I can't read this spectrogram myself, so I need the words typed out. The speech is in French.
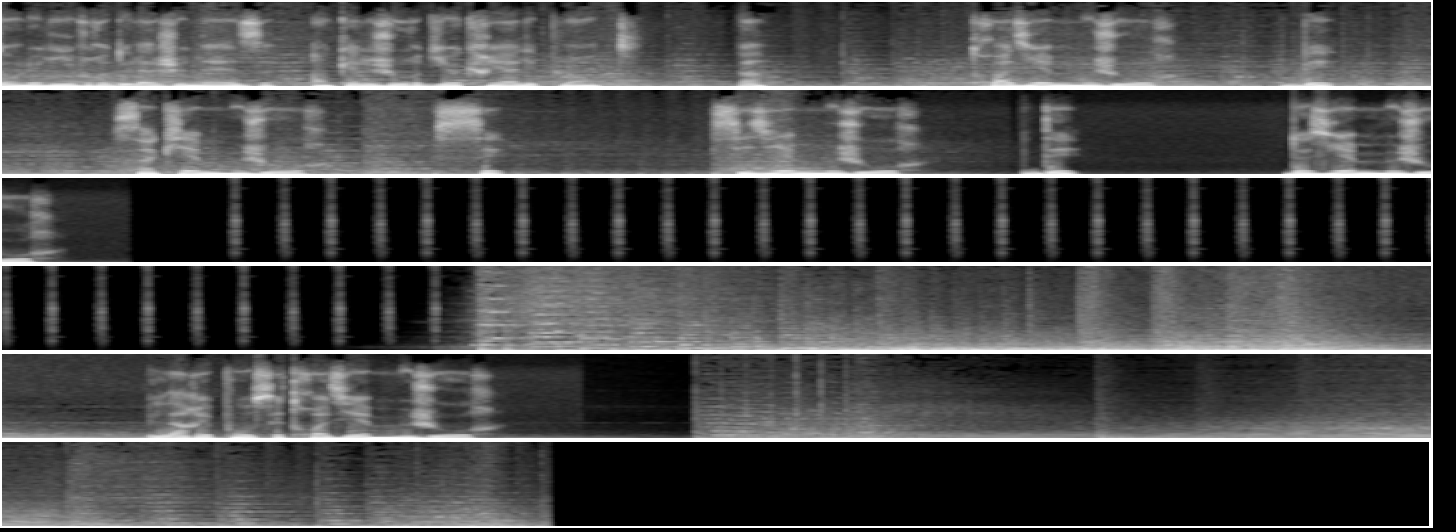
Dans le livre de la Genèse, en quel jour Dieu créa les plantes? A. Troisième jour. B. Cinquième jour. C. Sixième jour. D. Deuxième jour. La réponse est troisième jour.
